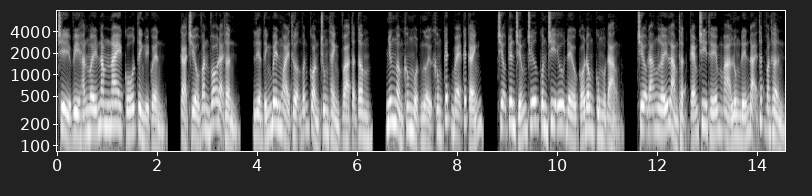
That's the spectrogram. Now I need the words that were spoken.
Chỉ vì hắn mấy năm nay cố tình ủy quyền, cả triều văn võ đại thần, liền tính bên ngoài thượng vẫn còn trung thành và tận tâm, nhưng ngầm không một người không kết bè kết cánh, triệu tuyên chiếm chữ quân chi ưu đều có đông cung một đảng, triệu đáng lấy làm thật kém chi thế mà lung đến đại thất văn thần,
